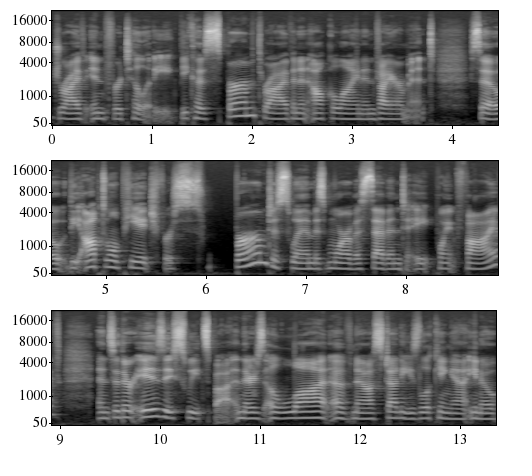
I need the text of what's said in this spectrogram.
drive infertility because sperm thrive in an alkaline environment. So the optimal pH for sperm to swim is more of a 7 to 8.5 and so there is a sweet spot and there's a lot of now studies looking at you know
